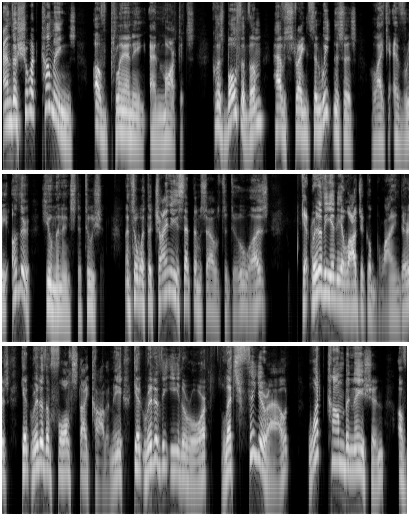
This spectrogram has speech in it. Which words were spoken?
and the shortcomings of planning and markets, because both of them have strengths and weaknesses, like every other human institution. And so, what the Chinese set themselves to do was get rid of the ideological blinders, get rid of the false dichotomy, get rid of the either or. Let's figure out what combination of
